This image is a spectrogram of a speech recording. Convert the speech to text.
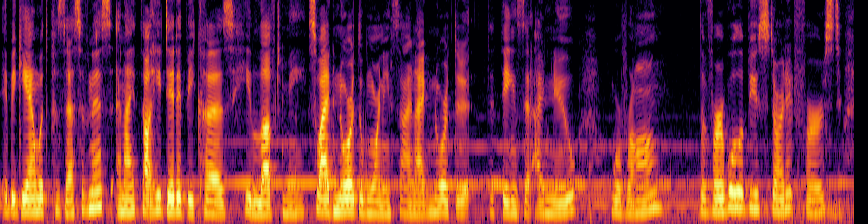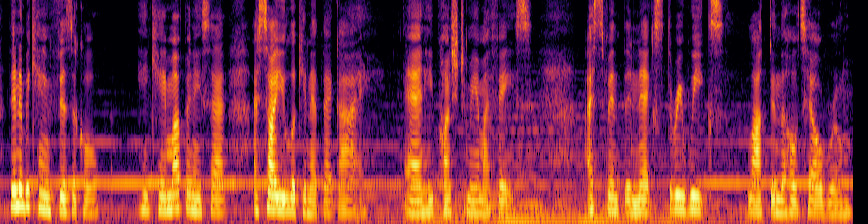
It began with possessiveness, and I thought he did it because he loved me. So I ignored the warning sign. I ignored the, the things that I knew were wrong. The verbal abuse started first, then it became physical. He came up and he said, I saw you looking at that guy, and he punched me in my face. I spent the next three weeks locked in the hotel room.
